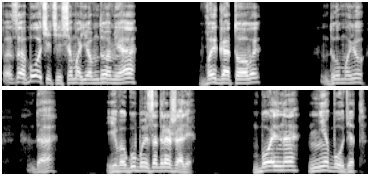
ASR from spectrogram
Позаботитесь о моем доме, а? Вы готовы? Думаю, да. Его губы задрожали. Больно не будет,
